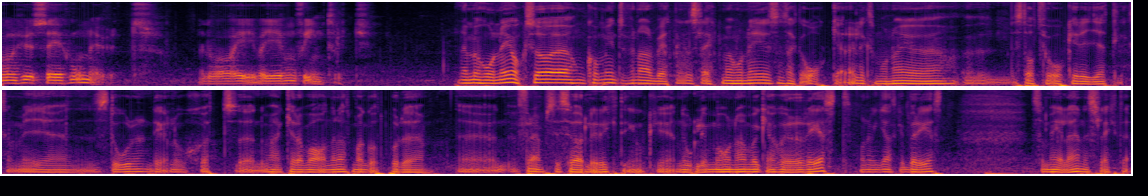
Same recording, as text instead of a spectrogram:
Och hur ser hon ut? Eller vad, är, vad ger hon för intryck? Nej men hon är ju också, eh, hon kommer ju inte från arbetande släkt men hon är ju som sagt åkare liksom. Hon har ju eh, stått för åkeriet liksom i en stor del och skött eh, de här karavanerna som har gått både främst i södlig riktning och nordlig. Men hon har väl kanske rest, hon är väl ganska berest. Som hela hennes släkt är.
